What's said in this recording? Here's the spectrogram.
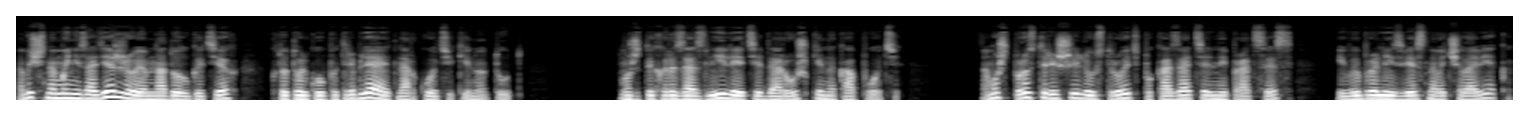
Обычно мы не задерживаем надолго тех, кто только употребляет наркотики, но тут... Может, их разозлили эти дорожки на капоте. А может, просто решили устроить показательный процесс и выбрали известного человека.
